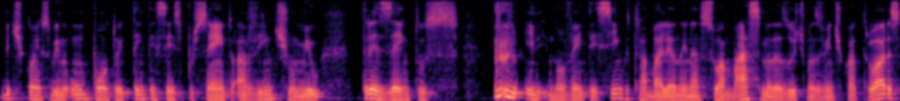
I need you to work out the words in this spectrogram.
Bitcoin subindo 1,86% a 21.300 e 95, trabalhando na sua máxima das últimas 24 horas,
